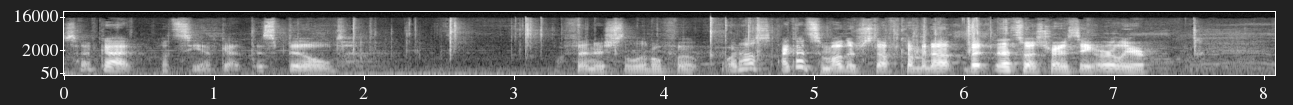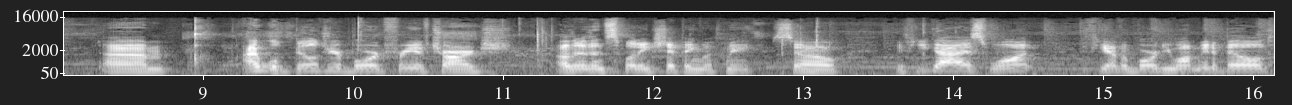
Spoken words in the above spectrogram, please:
So I've got, let's see, I've got this build. Finish the Littlefoot. What else? I got some other stuff coming up, but that's what I was trying to say earlier. Um, I will build your board free of charge other than splitting shipping with me. So if you guys want, if you have a board you want me to build,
